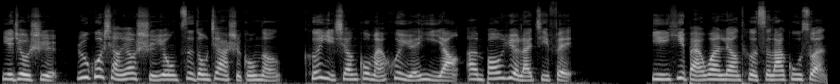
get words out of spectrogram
也就是如果想要使用自动驾驶功能，可以像购买会员一样按包月来计费。以一百万辆特斯拉估算。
